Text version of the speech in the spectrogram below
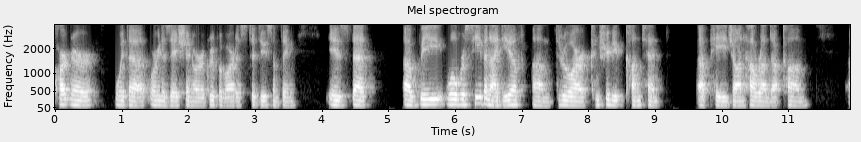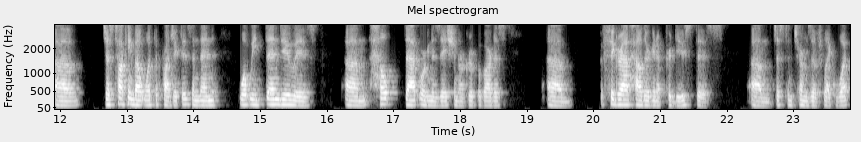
partner with an organization or a group of artists to do something is that uh, we will receive an idea um, through our contribute content uh, page on howlround.com, uh, just talking about what the project is. And then what we then do is um, help that organization or group of artists um, figure out how they're going to produce this, um, just in terms of like what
